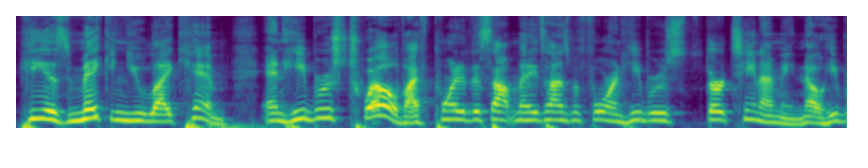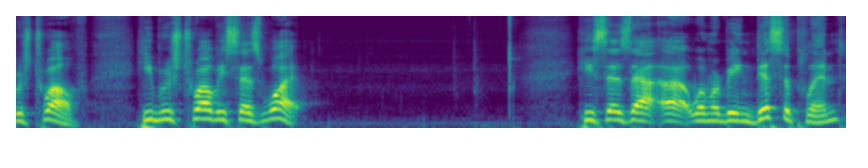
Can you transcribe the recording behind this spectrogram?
he is making you like him. And Hebrews 12, I've pointed this out many times before. In Hebrews 13, I mean, no, Hebrews 12. Hebrews 12, he says what? He says that uh, when we're being disciplined,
